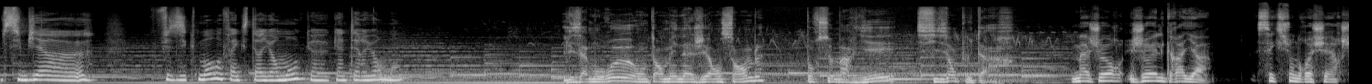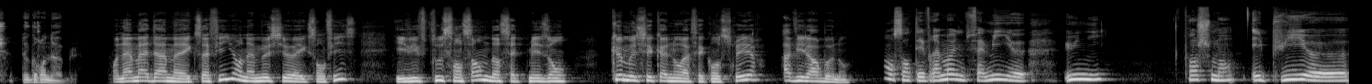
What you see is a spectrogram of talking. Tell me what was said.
si bien euh, physiquement, enfin extérieurement qu'intérieurement. Les amoureux ont emménagé ensemble pour se marier six ans plus tard. Major Joël Graya, section de recherche de Grenoble. On a madame avec sa fille, on a monsieur avec son fils. Ils vivent tous ensemble dans cette maison que monsieur Cano a fait construire à Villarbonneau. On sentait vraiment une famille euh, unie, franchement. Et puis, euh,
